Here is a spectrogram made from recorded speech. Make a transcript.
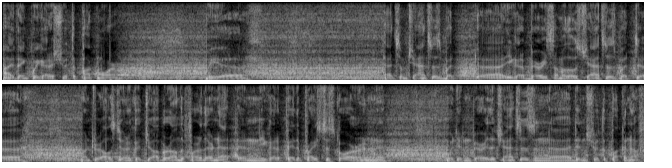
I think we got to shoot the puck more. We uh, had some chances, but uh, you got to bury some of those chances. But uh, Montreal's doing a good job around the front of their net, and you got to pay the price to score. And we didn't bury the chances and uh, didn't shoot the puck enough.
